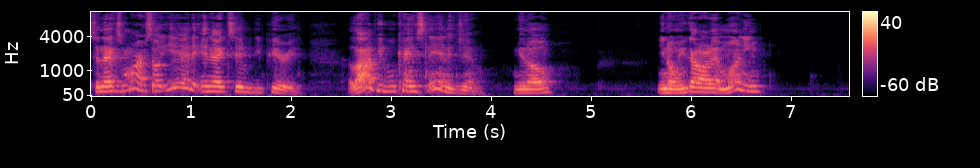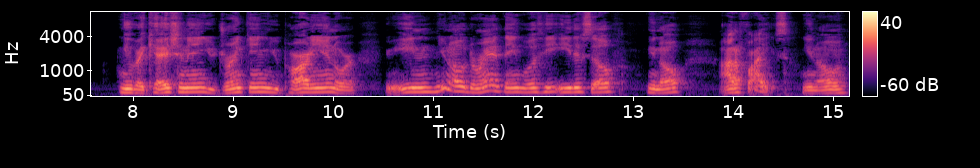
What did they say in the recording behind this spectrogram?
to next March. So yeah, the inactivity period. A lot of people can't stand the gym. You know, you know, you got all that money, you vacationing, you drinking, you partying, or you eating. You know, Duran thing was he eat himself. You know, out of fights. You know,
